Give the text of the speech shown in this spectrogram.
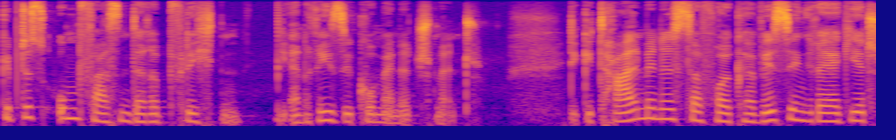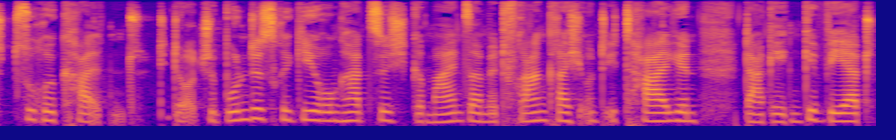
gibt es umfassendere Pflichten, wie ein Risikomanagement. Digitalminister Volker Wissing reagiert zurückhaltend. Die deutsche Bundesregierung hat sich gemeinsam mit Frankreich und Italien dagegen gewehrt,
